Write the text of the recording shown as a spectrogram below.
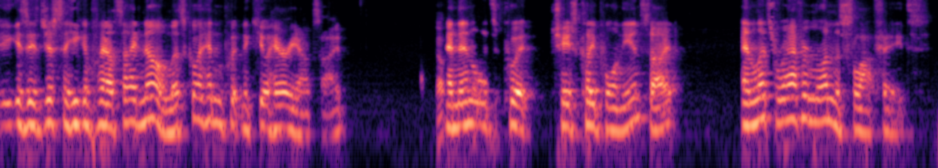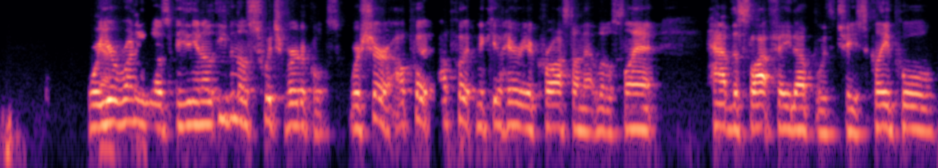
is it just that he can play outside? No, let's go ahead and put N'Keal Harry outside. Yep. And then let's put Chase Claypool on the inside. And let's have him run the slot fades. Where yeah. you're running those, you know, even those switch verticals. Where sure, I'll put I'll put N'Keal Harry across on that little slant, have the slot fade up with Chase Claypool.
